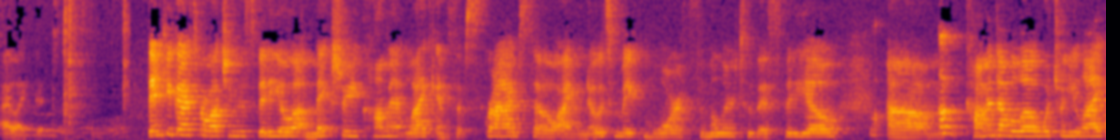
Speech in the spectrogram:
I liked it. Thank you guys for watching this video. Make sure you comment, like, and subscribe so I know to make more similar to this video. Um, comment down below which one you like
